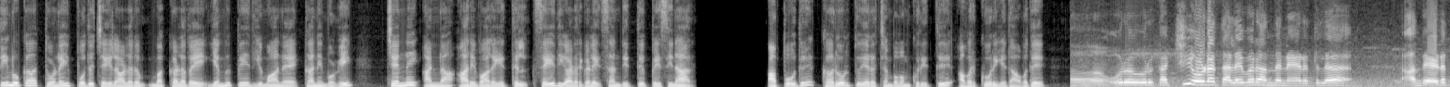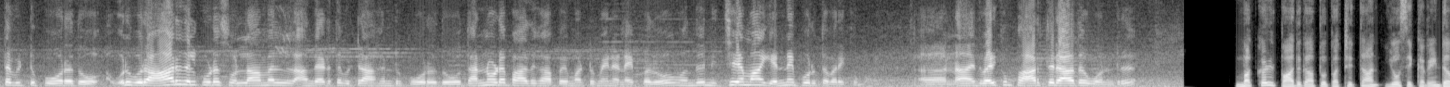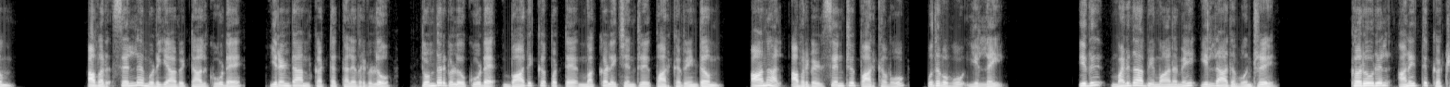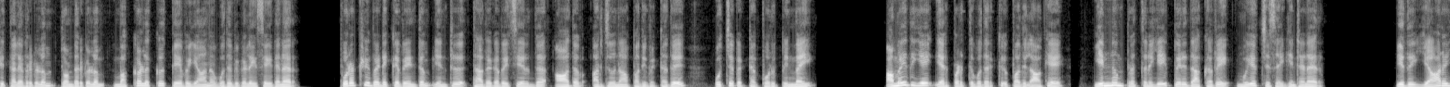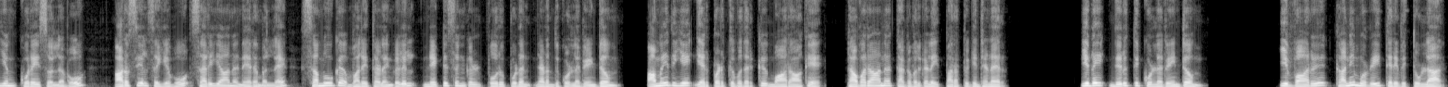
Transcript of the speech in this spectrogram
திமுக துணை பொதுச் செயலாளரும் மக்களவை எம்பியுமான கனிமொழி சென்னை அண்ணா அறிவாலயத்தில் செய்தியாளர்களை சந்தித்து பேசினார். அப்போது கரூர் துயரச் சம்பவம் குறித்து அவர் கூறியதாவது ஒரு ஒரு கட்சியோட தலைவர் அந்த நேரத்தில் அந்த இடத்த விட்டு போகிறதோ ஒரு ஒரு ஆறுதல் கூட சொல்லாமல் அந்த இடத்த விட்டு அகன்று போகிறதோ தன்னோட பாதுகாப்பை மட்டுமே நினைப்பதோ வந்து நிச்சயமாக என்னை பொறுத்த வரைக்கும் நான் இது வரைக்கும் பார்த்திராத ஒன்று. மக்கள் பாதுகாப்பு பற்றித்தான் யோசிக்க வேண்டும். அவர் செல்ல முடியாவிட்டால் கூட இரண்டாம் கட்ட தலைவர்களோ தொண்டர்களோ கூட பாதிக்கப்பட்ட மக்களை சென்று பார்க்க வேண்டும். ஆனால் அவர்கள் சென்று பார்க்கவோ உதவவோ இல்லை. இது மனிதாபிமானமே இல்லாத ஒன்று. கரூரில் அனைத்து கட்சித் தலைவர்களும் தொண்டர்களும் மக்களுக்கு தேவையான உதவிகளை செய்தனர். புரட்சி வெடிக்க வேண்டும் என்று தகவலை சேர்ந்த ஆதவ் அர்ஜுனா பதிவிட்டது உச்சகட்ட பொறுப்பின்மை. அமைதியை ஏற்படுத்துவதற்கு பதிலாக இன்னும் பிரச்சனையை பெரிதாக்கவே முயற்சி செய்கின்றனர். இது யாரையும் குறை சொல்லவோ அரசியல் செய்யவோ சரியான நேரமல்ல. சமூக வலைதளங்களில் நெட்டிசன்கள் பொறுப்புடன் நடந்து கொள்ள வேண்டும். அமைதியை ஏற்படுத்துவதற்கு மாறாக தவறான தகவல்களை பரப்புகின்றனர். இதை நிறுத்திக் கொள்ள வேண்டும். இவ்வாறு கனிமொழி தெரிவித்துள்ளார்.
